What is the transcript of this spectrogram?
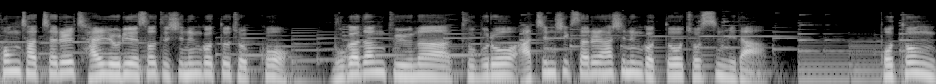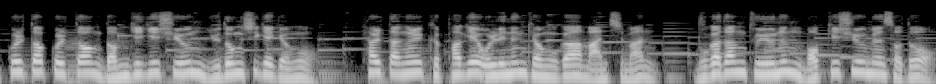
콩 자체를 잘 요리해서 드시는 것도 좋고 무가당 두유나 두부로 아침 식사를 하시는 것도 좋습니다. 보통 꿀떡꿀떡 넘기기 쉬운 유동식의 경우 혈당을 급하게 올리는 경우가 많지만 무가당 두유는 먹기 쉬우면서도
